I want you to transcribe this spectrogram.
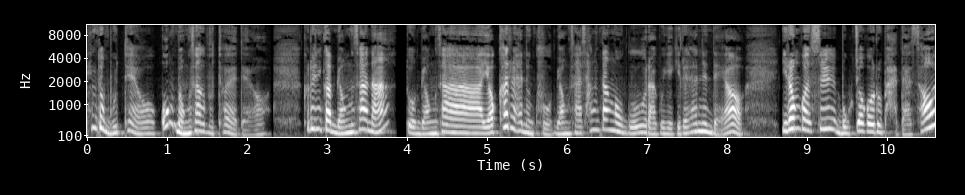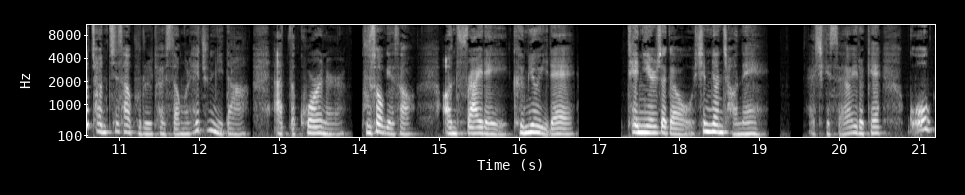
행동 못 해요. 꼭 명사가 붙어야 돼요. 그러니까 명사나 또 명사 역할을 하는 구, 명사 상당어구라고 얘기를 하는데요. 이런 것을 목적어로 받아서 전치사 구를 결성을 해 줍니다. at the corner 구석에서 on Friday 금요일에 10 years ago 10년 전에 아시겠어요? 이렇게 꼭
